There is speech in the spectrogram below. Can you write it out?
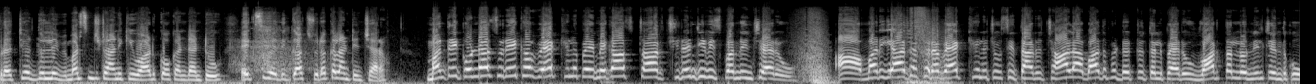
ప్రత్యర్థుల్ని విమర్శించడానికి వాడుకోకండంటూ ఎక్స్ వేదికగా చురకలంటించారు. మంత్రి కొండా సురేఖ వ్యాఖ్యలపై మెగాస్టార్ చిరంజీవి స్పందించారు. ఆ మర్యాదకర వ్యాఖ్యలు చూసి తాను చాలా బాధపడ్డట్టు తెలిపారు. వార్తల్లో నిలిచేందుకు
